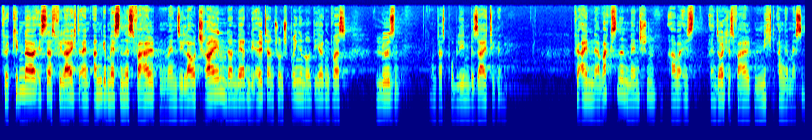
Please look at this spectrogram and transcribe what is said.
Für Kinder ist das vielleicht ein angemessenes Verhalten. Wenn sie laut schreien, dann werden die Eltern schon springen und irgendwas lösen und das Problem beseitigen. Für einen erwachsenen Menschen aber ist ein solches Verhalten nicht angemessen.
